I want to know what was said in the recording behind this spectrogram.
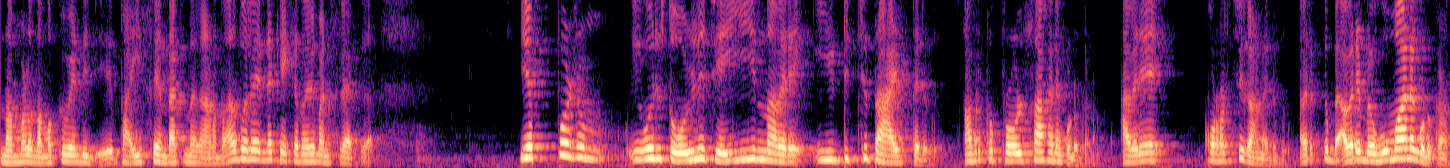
നമ്മൾ നമുക്ക് വേണ്ടി പൈസ ഉണ്ടാക്കുന്നത് കാണുമ്പോൾ അതുപോലെ എന്നെ കേൾക്കുന്നവർ മനസ്സിലാക്കുക. എപ്പോഴും ഒരു തൊഴിൽ ചെയ്യുന്നവരെ ഇടിച്ച് താഴ്ത്തരുത്. അവർക്ക് പ്രോത്സാഹനം കൊടുക്കണം. അവരെ കുറച്ച് കാണരുത്. അവർക്ക് അവരെ ബഹുമാനം കൊടുക്കണം.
